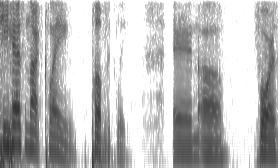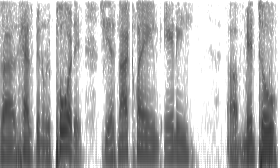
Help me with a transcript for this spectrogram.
she has not claimed publicly, and uh, far as uh, has been reported, she has not claimed any uh, mental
